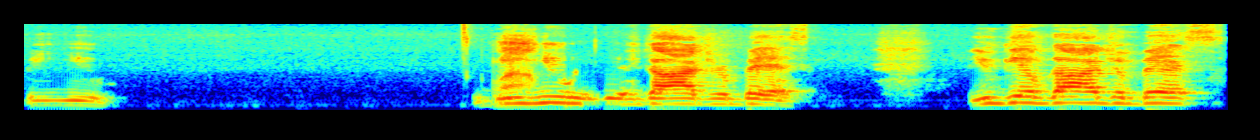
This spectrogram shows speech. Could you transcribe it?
be you. Be Wow. you and give God your best. You give God your best,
